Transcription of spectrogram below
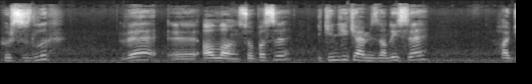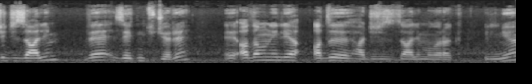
hırsızlık ve e, Allah'ın sopası. İkinci hikayemizin adı ise Haccacı Zalim ve Zeytin Tüccarı. E, adamın eli adı Haccacı Zalim olarak biliniyor.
